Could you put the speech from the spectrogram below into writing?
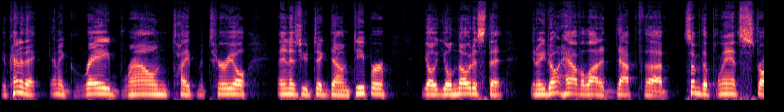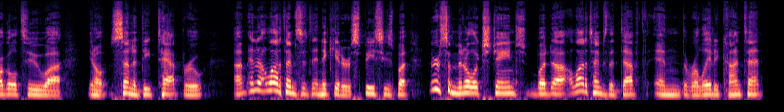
You know, kind of that kind of gray brown type material. Then as you dig down deeper, you'll you'll notice that you know you don't have a lot of depth. Uh, some of the plants struggle to uh, you know send a deep tap root um, and a lot of times it's an indicator of species, but there's some mineral exchange. But uh, a lot of times the depth and the related content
